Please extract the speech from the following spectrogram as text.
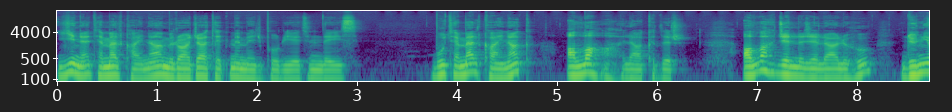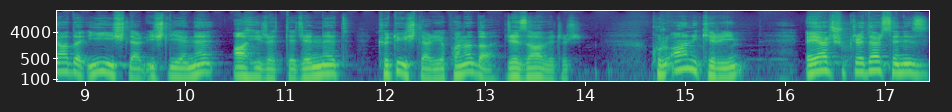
yine temel kaynağa müracaat etme mecburiyetindeyiz. Bu temel kaynak Allah ahlakıdır. Allah Celle Celaluhu dünyada iyi işler işleyene ahirette cennet, kötü işler yapana da ceza verir. Kur'an-ı Kerim eğer şükrederseniz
